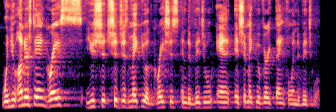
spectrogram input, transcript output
When you understand grace, you should, should just make you a gracious individual, and it should make you a very thankful individual.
